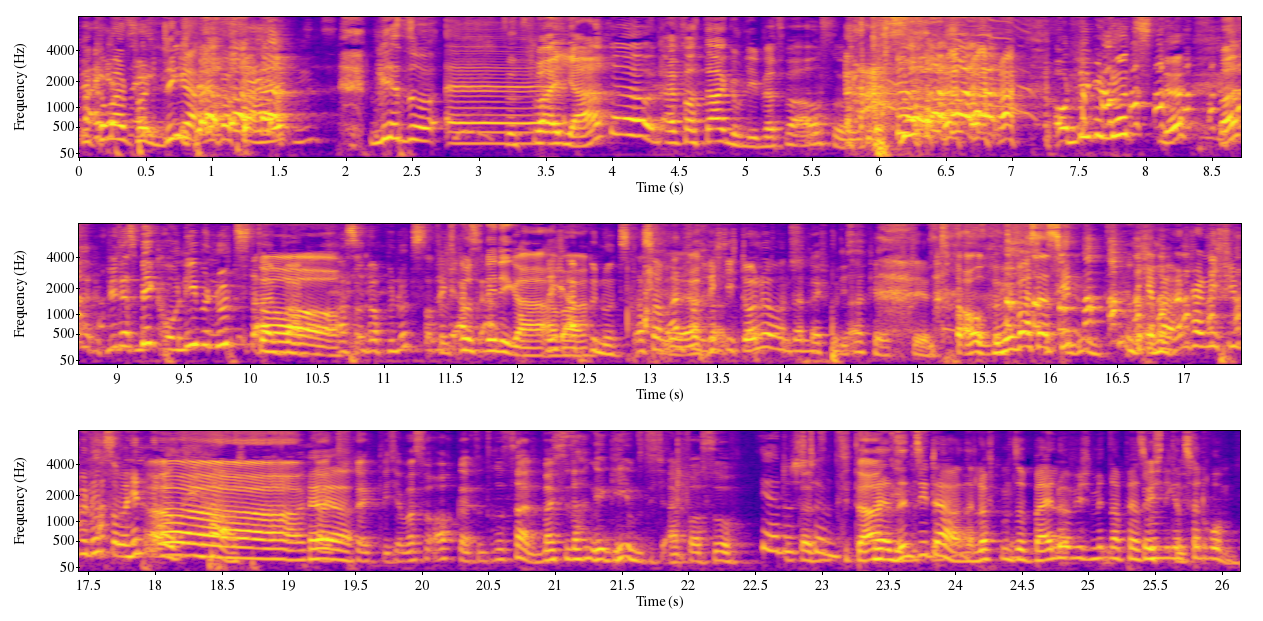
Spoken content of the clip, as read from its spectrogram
wie kann man von irgendwie Dinge einfach behalten? Wir so, äh. So zwei Jahre und einfach da geblieben. Das war auch so. Und nie benutzt, ne? Was? Wie das Mikro, nie benutzt Doch. einfach. Hast du noch benutzt? Noch Zum Schluss weniger, Nicht aber- abgenutzt. Hast du am Anfang Ja. richtig dolle und dann. Schrecklich. Okay, verstehe. Traurig. Bei mir war es erst hinten. Ich habe am Anfang nicht viel benutzt, aber hinten war es hart. Ah, ganz Ja, ja. schrecklich. Aber es war auch ganz interessant. Manche Sachen ergeben sich einfach so. Ja, das Und dann stimmt. Sind sie da, Und dann sind sie da und dann läuft man so beiläufig mit einer Person Richtig. die ganze Zeit rum.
